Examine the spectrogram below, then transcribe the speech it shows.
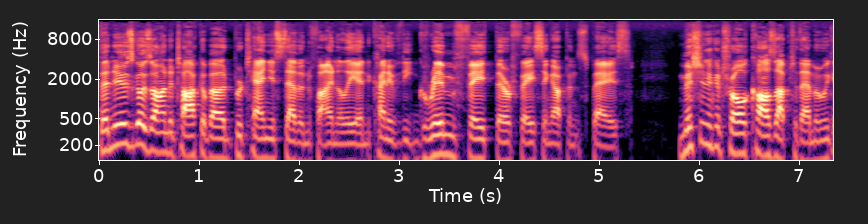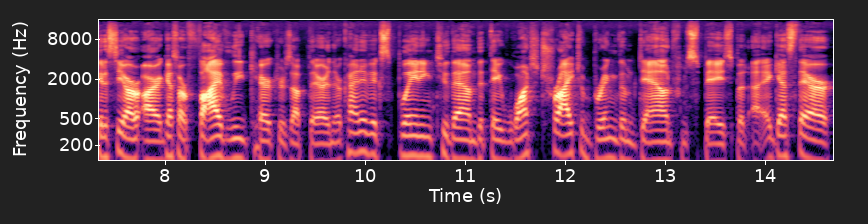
the news goes on to talk about Britannia 7 finally and kind of the grim fate they're facing up in space. Mission Control calls up to them, and we get to see our, our, I guess, our five lead characters up there, and they're kind of explaining to them that they want to try to bring them down from space, but I guess their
